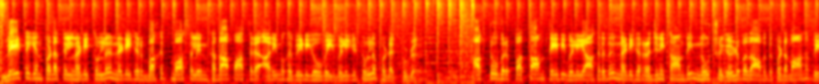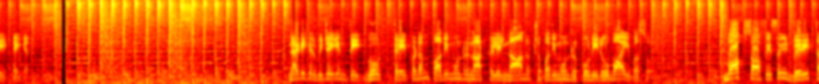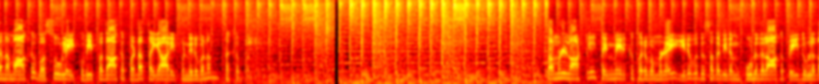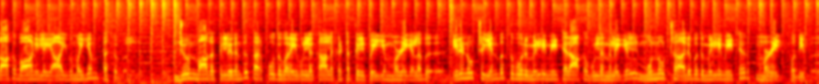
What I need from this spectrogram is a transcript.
வேட்டையன் படத்தில் நடித்துள்ள நடிகர் பகத் பாசலின் கதாபாத்திர அறிமுக வீடியோவை வெளியிட்டுள்ள படக்குழு. அக்டோபர் பத்தாம் தேதி வெளியாகிறது நடிகர் ரஜினிகாந்தின் நூற்று எழுபதாவது படமான வேட்டையன். நடிகர் விஜயின் தி கோட் திரைப்படம் பதிமூன்று நாட்களில் நானூற்று பதிமூன்று கோடி ரூபாய் வசூல். பாக்ஸ் ஆபீஸில் வெறித்தனமாக வசூலை குவிப்பதாக பட தயாரிப்பு நிறுவனம் தகவல். தமிழ்நாட்டில் தென்மேற்கு பருவமழை இருபது சதவீதம் கூடுதலாக பெய்துள்ளதாக வானிலை ஆய்வு மையம் தகவல். ஜூன் மாதத்திலிருந்து தற்போது வரை உள்ள காலகட்டத்தில் பெய்யும் மழையளவு இருநூற்று எண்பத்து ஒரு மில்லி மீட்டராக உள்ள நிலையில் முன்னூற்று அறுபது மில்லி மீட்டர் மழை பதிவு.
